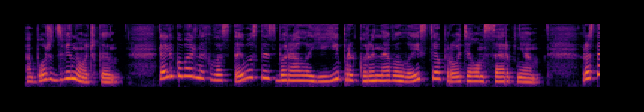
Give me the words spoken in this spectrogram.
або ж дзвіночки. Для лікувальних властивостей збирали її прикореневе листя протягом серпня. Росте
